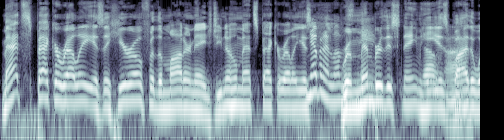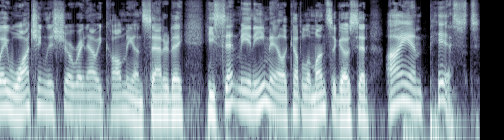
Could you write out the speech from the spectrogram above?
Matt Spaccarelli is a hero for the modern age. Do you know who Matt Spaccarelli is? No, but I love his Remember name. this name? He is, uh. by the way, watching this show right now. He called me on Saturday. He sent me an email a couple of months ago. Said, "I am pissed.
